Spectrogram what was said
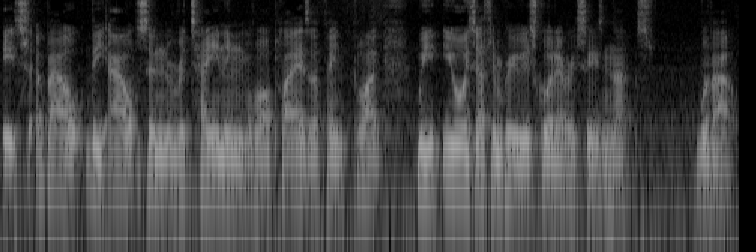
It's about the outs and retaining of our players. I think like we, you always have to improve your squad every season. That's without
